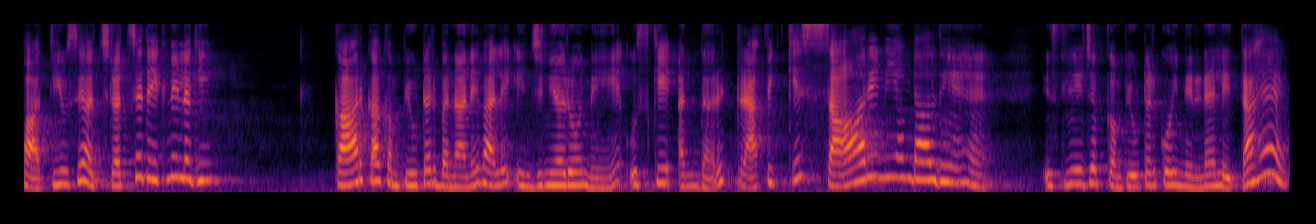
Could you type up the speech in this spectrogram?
पाती उसे अचरज से देखने लगी। कार का कंप्यूटर बनाने वाले इंजीनियरों ने उसके अंदर ट्रैफ़िक के सारे नियम डाल दिए हैं। इसलिए जब कंप्यूटर कोई निर्णय लेता है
